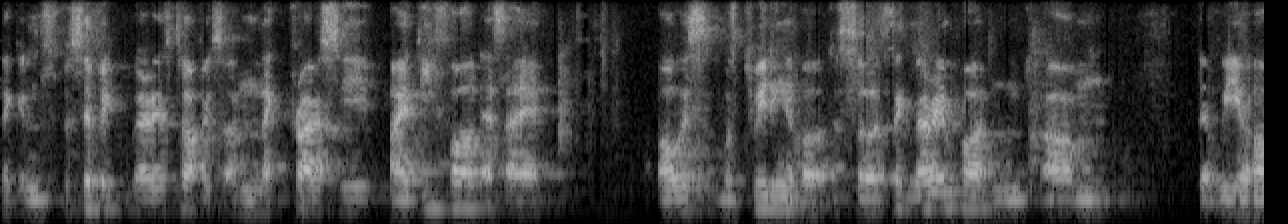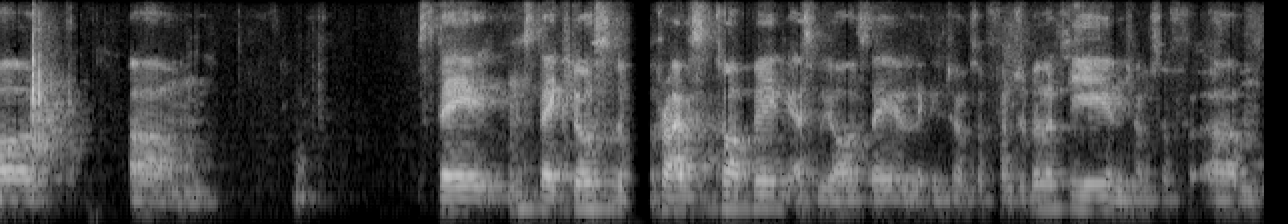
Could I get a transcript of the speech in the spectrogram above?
like in specific various topics on like privacy by default, as I always was tweeting about this. So it's like very important um, that we all um, stay stay close to the privacy topic, as we all say, like in terms of fungibility, in terms of um,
